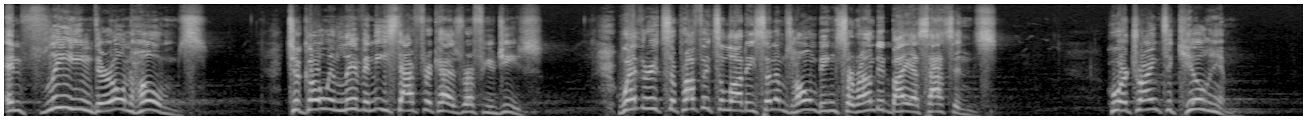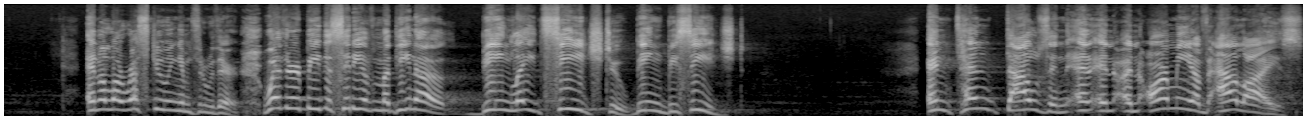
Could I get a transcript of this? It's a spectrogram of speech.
and fleeing their own homes to go and live in East Africa as refugees. Whether it's the Prophet home being surrounded by assassins who are trying to kill him. And Allah rescuing him through there. Whether it be the city of Medina being laid siege to, being besieged. And 10,000, and, an army of allies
